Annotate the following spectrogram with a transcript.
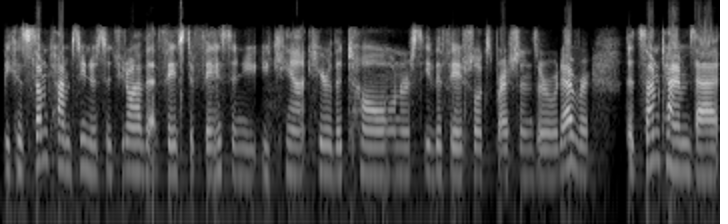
because sometimes, you know, since you don't have that face to face and you, you can't hear the tone or see the facial expressions or whatever, that sometimes that,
